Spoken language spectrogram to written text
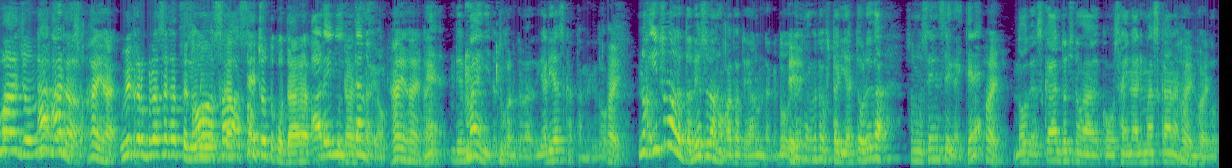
バージョンのああるでしょはいはい。上からぶら下がった布を使って、そうそうそうちょっとこう、だら、あれに行ったのよ。はいはいはい。ね。で、前にいたとこあるからやりやすかったんだけど、はいなんかいつもだったらレスラーの方とやるんだけど、ええレスラーの方が二人やって、俺が、その先生がいてね、はいどうですか？どっちのがこう才能ありますか？なんて言うんだけど、は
